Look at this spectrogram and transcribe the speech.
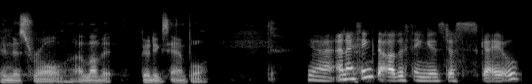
in this role i love it good example yeah, and I think the other thing is just scale.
